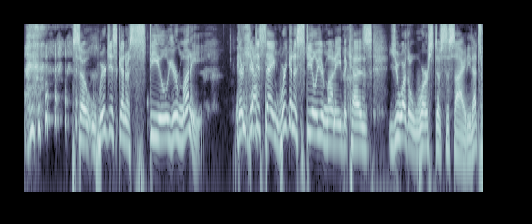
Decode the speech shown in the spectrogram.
so we're just going to steal your money. They're, yeah. they're just saying, we're going to steal your money because you are the worst of society. That's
